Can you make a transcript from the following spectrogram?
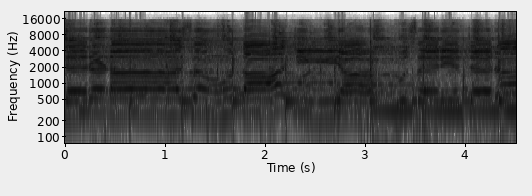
चरणा संताची या दुसरे चरा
